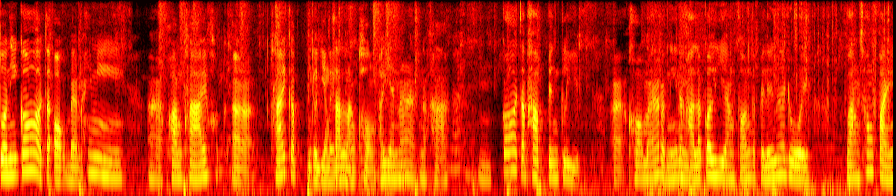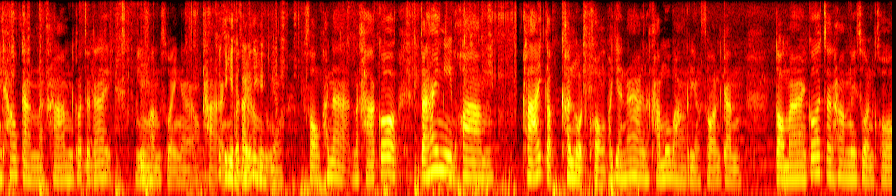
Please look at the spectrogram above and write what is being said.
ตัวนี้ก็จะออกแบบให้มีอ่าความคล้ายอ่าคล้ายกับเอียงๆเลยสันหลังของพญานาคนะคะ ก็จะพับเป็นกลีบอาคอม้าแบบนี้นะคะ แล้วก็เรียงซ้อนกันไปเรื่อยๆ โดยวางช่องไฟให้เท่ากันนะคะ มันก็จะได้มีความสวยงามค่ะก็จะเห็นอัสายก็ทำจะเห็นอยู่อย่างสองขนาดนะคะ ก็จะให้มีความคล้ายกับขนดของพญานาคนะคะ เมื่อวางเรียงซ้อนกัน ต่อมาก็จะทำในส่วนของ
